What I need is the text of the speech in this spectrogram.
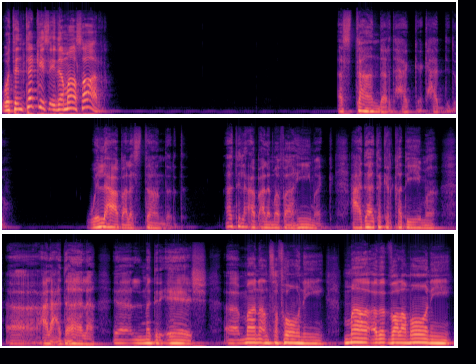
وتنتكس إذا ما صار. ال standard حقك حدده. والعب على standard. لا تلعب على مفاهيمك عاداتك القديمة آه، على عدالة آه، المدري إيش آه، ما نصفوني ما ظلموني.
